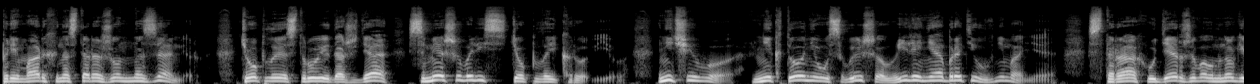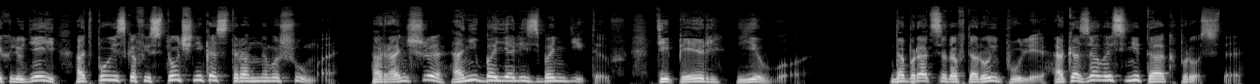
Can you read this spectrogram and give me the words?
Примарх настороженно замер. Теплые струи дождя смешивались с теплой кровью. Ничего, никто не услышал или не обратил внимания. Страх удерживал многих людей от поисков источника странного шума. Раньше они боялись бандитов, теперь его. Добраться до второй пули оказалось не так просто.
